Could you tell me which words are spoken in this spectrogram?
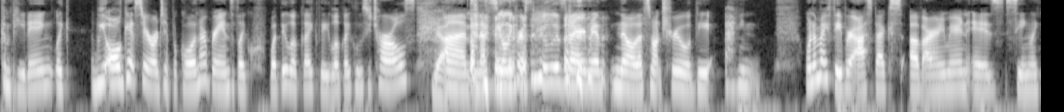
competing, like we all get stereotypical in our brains of like what they look like. They look like Lucy Charles. Yeah. Um, and that's the only person who is an Iron Man. No, that's not true. The I mean, one of my favorite aspects of Iron Man is seeing like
